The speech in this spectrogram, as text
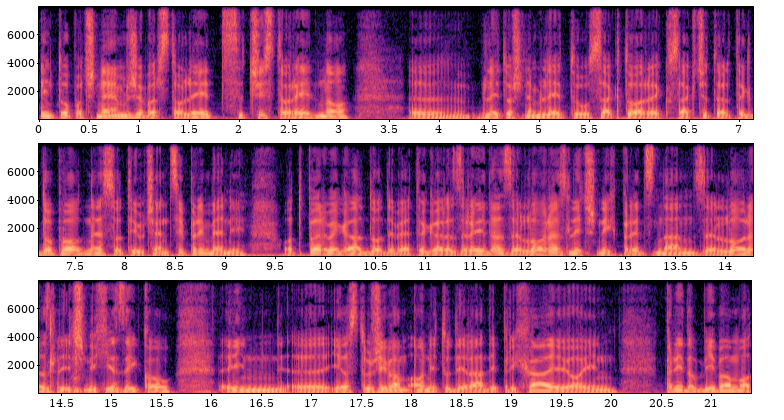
In to počnem že vrsto let, čisto redno. V letošnjem letu vsak torek, vsak četrtek do povdne so ti učenci pri meni od prvega do devetega razreda, zelo različnih predznanj, zelo različnih jezikov in eh, jaz uživam, oni tudi radi prihajajo in pridobivamo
